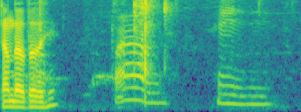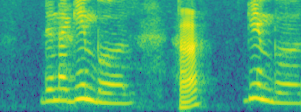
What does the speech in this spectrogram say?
টান দাও তো দেখি পাল এই যে এটা না গিম্বল হ্যাঁ গিম্বল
